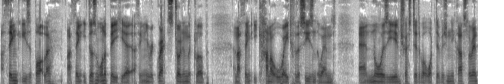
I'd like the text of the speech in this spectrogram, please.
I think he's a bottler. I think he doesn't want to be here. I think he regrets joining the club, and I think he cannot wait for the season to end. Uh, nor is he interested about what division Newcastle are in.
